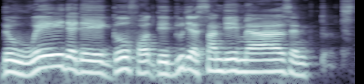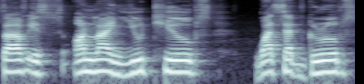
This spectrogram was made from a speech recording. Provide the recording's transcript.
the way that they go for, they do their Sunday mass and stuff is online, YouTube's, WhatsApp groups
